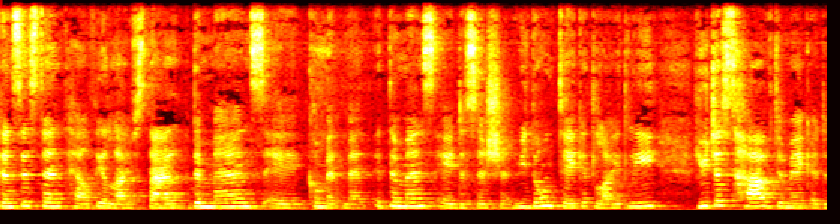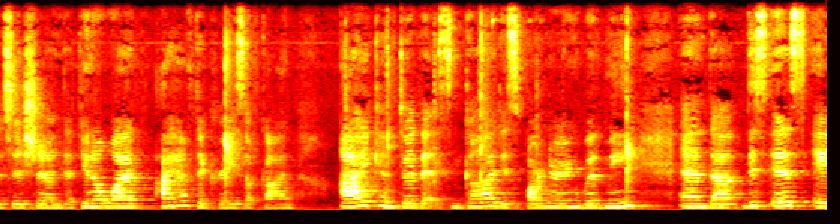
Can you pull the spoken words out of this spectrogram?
consistent healthy lifestyle demands a commitment. It demands a decision. We don't take it lightly. You just have to make a decision that you know what? I have the grace of god. I can do this. God is partnering with me. And uh, this is a,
